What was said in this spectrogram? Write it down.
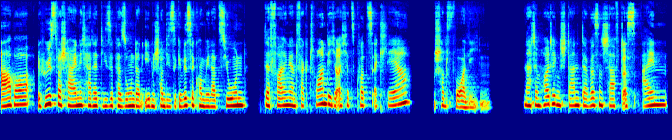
aber höchstwahrscheinlich hatte diese Person dann eben schon diese gewisse Kombination der folgenden Faktoren, die ich euch jetzt kurz erkläre, schon vorliegen. Nach dem heutigen Stand der Wissenschaft ist ein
